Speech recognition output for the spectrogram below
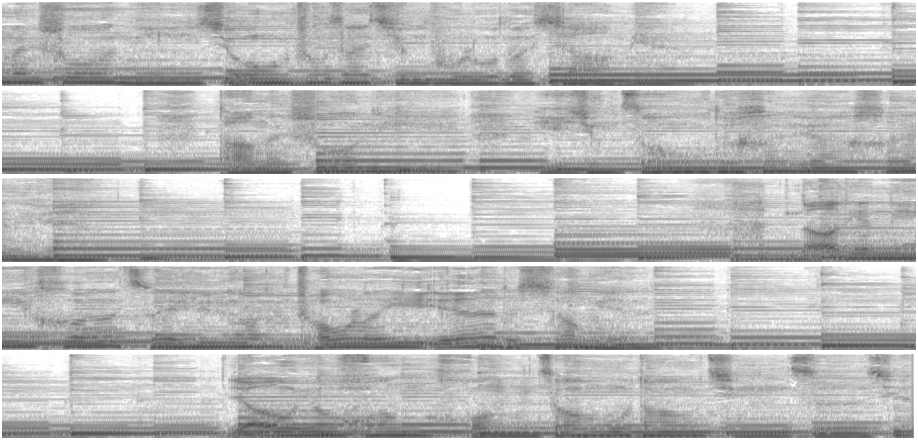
们说你就住在青浦路的下面。他们说你已经走得很远很远。那天你喝醉了，抽了一夜的香烟，摇摇晃晃走到镜子前。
